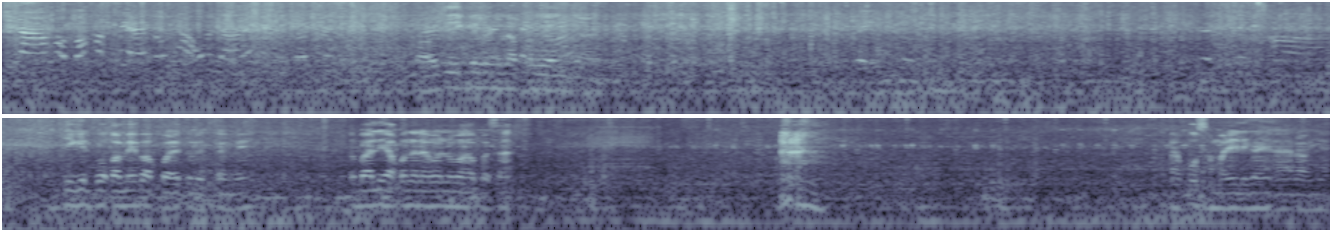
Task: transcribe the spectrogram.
Pwede na ako ba? Kasi ano, naulan. So, itigil mo na po yan yan. Tigil po kami, papulit ulit kami. So, bali ako na naman lumabas ha. Tapos sa maliligay ang araw niya.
